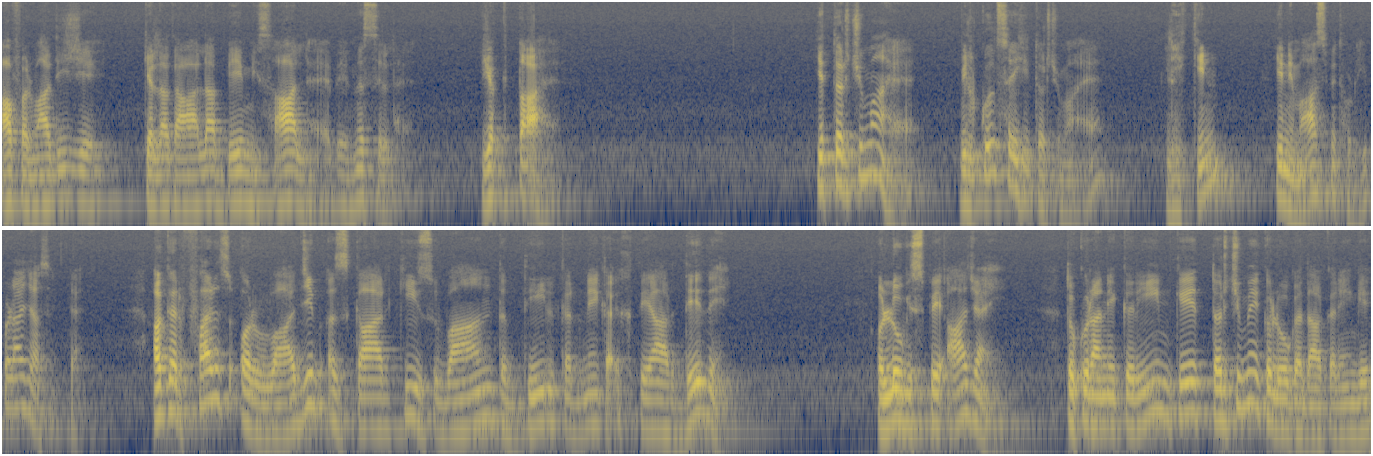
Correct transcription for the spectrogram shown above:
आप फरमा दीजिए कि अल्लाह ताला बेमिसाल है, बेमिसल है, यकता है। ये तर्जुमा है, बिल्कुल सही तर्जुमा है, लेकिन ये नमाज़ में थोड़ी ही पढ़ा जा सकता है। अगर फ़र्ज़ और वाजिब अजकार की ज़ुबान तब्दील करने का इख्तियार दे दें और लोग इस पर आ जाएँ तो कुरान करीम के तर्जमे को लोग अदा करेंगे।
